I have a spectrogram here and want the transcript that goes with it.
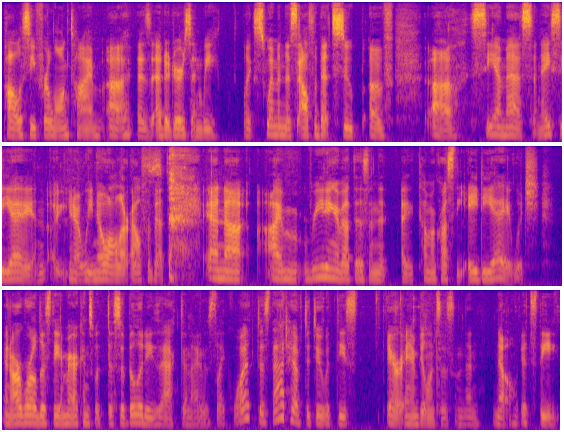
policy for a long time uh, as editors, and we like swim in this alphabet soup of uh, CMS and ACA, and uh, you know we know all our alphabets. And uh, I'm reading about this, and I come across the ADA, which in our world is the Americans with Disabilities Act, and I was like, what does that have to do with these air ambulances, and then no, it's the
